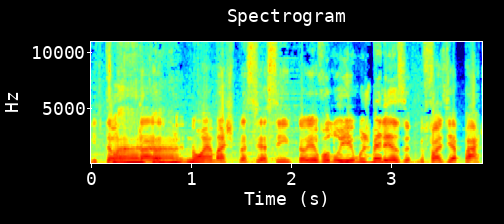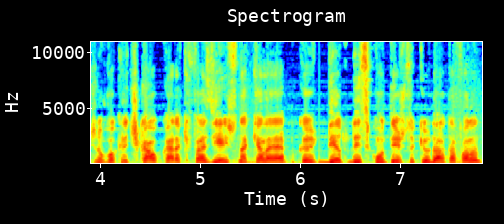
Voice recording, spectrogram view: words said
Então, Claro, tá, claro. não é mais pra ser assim. Então, evoluímos, beleza. Eu fazia parte, não vou criticar o cara que fazia isso naquela época, dentro desse contexto que o Dal tá falando,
